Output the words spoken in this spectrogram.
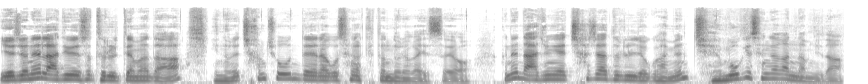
예전에 라디오에서 들을 때마다 이 노래 참 좋은데라고 생각했던 노래가 있어요. 근데 나중에 찾아 들으려고 하면 제목이 생각 안 납니다.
